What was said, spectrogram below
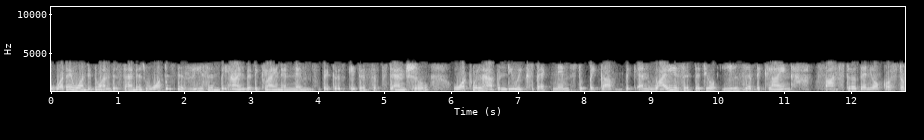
what I wanted to understand is what is the reason behind the decline in NIMs? Because it is substantial. What will happen? Do you expect NIMs to pick up? And why is it that your yields have declined faster than your cost of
